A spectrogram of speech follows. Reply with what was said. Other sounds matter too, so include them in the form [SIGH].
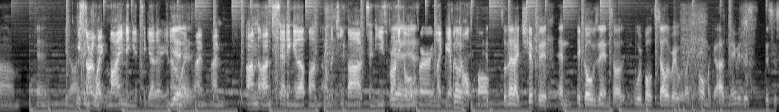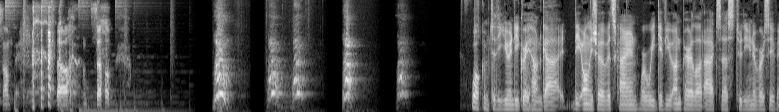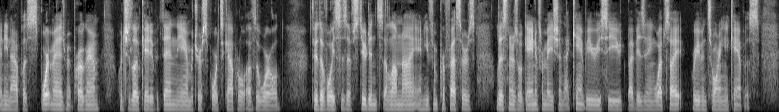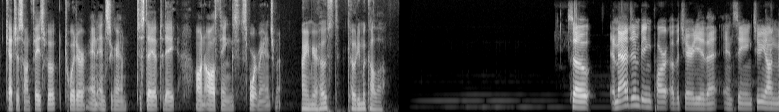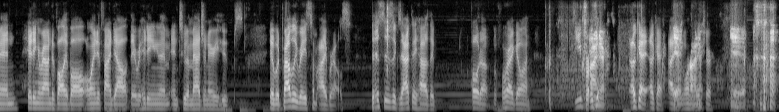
Um, and you know, we start like miming it together. You know, yeah. like I'm I'm I'm I'm setting it up on on the tee box, and he's running yeah, over, and like we have so a golf ball. So then I chip it, and it goes in. So we're both celebrate. We're like, oh my god, maybe this this is something. [LAUGHS] so [LAUGHS] so. Welcome to the UIndy Greyhound Guide, the only show of its kind where we give you unparalleled access to the University of Indianapolis Sport Management Program, which is located within the amateur sports capital of the world. Through the voices of students, alumni, and even professors, listeners will gain information that can't be received by visiting a website or even touring a campus. Catch us on Facebook, Twitter, and Instagram to stay up to date on all things sport management. I am your host, Cody McCullough. So imagine being part of a charity event and seeing two young men hitting around a volleyball only to find out they were hitting them into imaginary hoops. It would probably raise some eyebrows. This is exactly how the hold up before I go on. You Greiner. Okay, okay. I yeah, want to make sure. Yeah. [LAUGHS]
